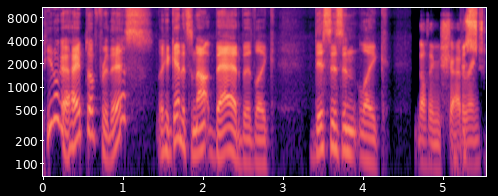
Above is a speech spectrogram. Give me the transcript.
people got hyped up for this. Like again, it's not bad, but like this isn't like nothing shattering dest-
